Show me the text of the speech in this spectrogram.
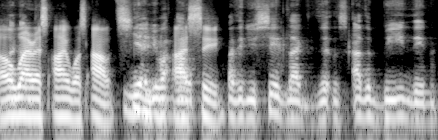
Oh, like, whereas I was out. Yeah, you were out. I see. But then you said like this other being then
